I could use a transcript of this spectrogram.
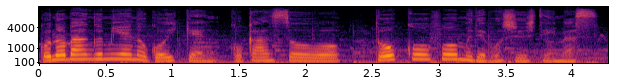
この番組へのご意見ご感想を投稿フォームで募集しています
